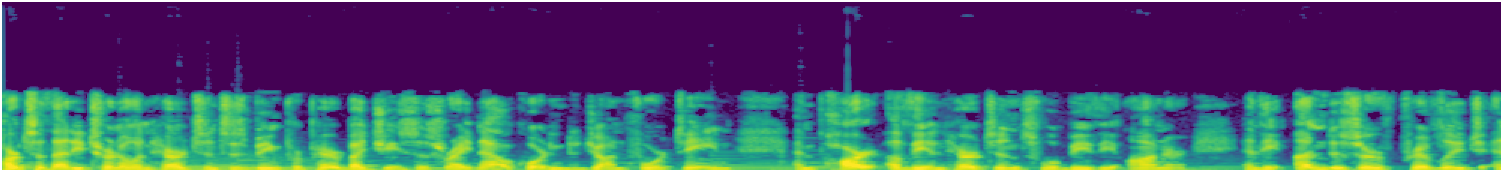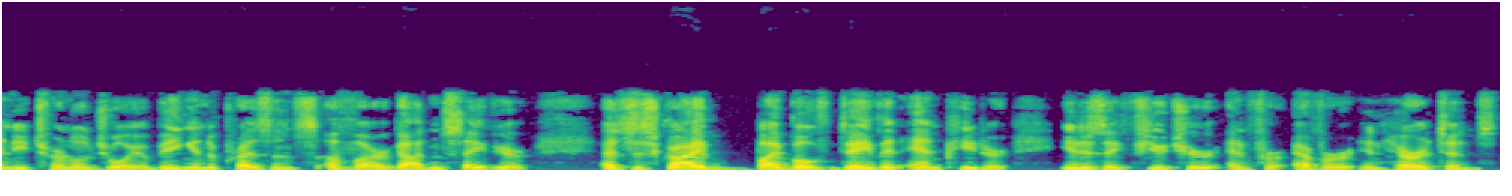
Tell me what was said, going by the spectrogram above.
Parts of that eternal inheritance is being prepared by Jesus right now, according to John 14. And part of the inheritance will be the honor and the undeserved privilege and eternal joy of being in the presence of our God and Savior. As described by both David and Peter, it is a future and forever inheritance.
